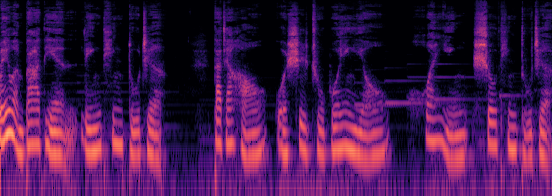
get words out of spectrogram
每晚八点，聆听读者。大家好，我是主播应由，欢迎收听读者。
